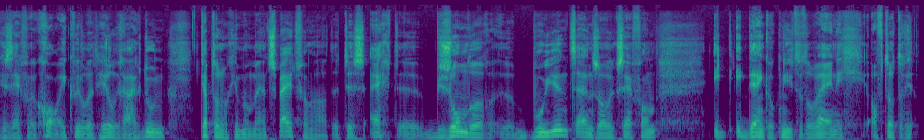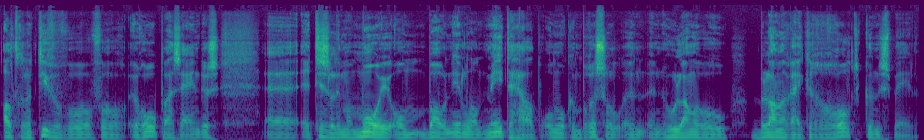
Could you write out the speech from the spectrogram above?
gezegd van, goh, ik wil het heel graag doen. Ik heb er nog geen moment spijt van gehad. Het is echt bijzonder boeiend. En zoals ik zeg van, ik, ik, denk ook niet dat er weinig, of dat er alternatieven voor, voor Europa zijn. Dus het is alleen maar mooi om Bouw Nederland mee te helpen. Om ook in Brussel een, een hoe langer hoe belangrijkere rol te kunnen spelen.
